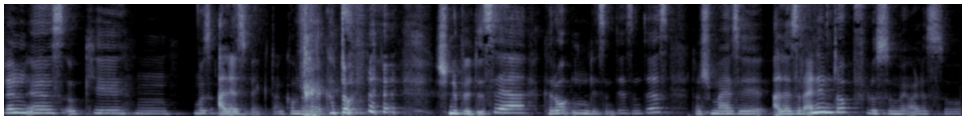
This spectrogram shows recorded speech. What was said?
drin ist. Okay, hm, muss alles weg. Dann kommt nochmal Kartoffel, schnippel das her, Karotten, das und das und das. Dann schmeiße ich alles rein in den Topf, lasse mir alles so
